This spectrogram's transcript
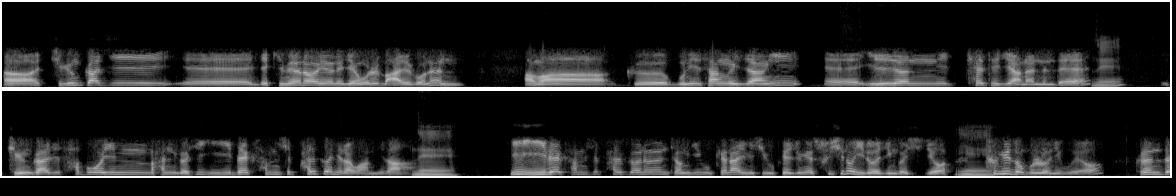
아, 지금까지 예, 이제 김연아 의원의 경우를 말고는 아마 그 문희상 의장이 에, 1년이 채 되지 않았는데 네. 지금까지 사보임 한 것이 238건이라고 합니다. 네. 이 238건은 정기국회나 임시국회 중에 수시로 이루어진 것이죠. 예. 특위도 물론이고요. 그런데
